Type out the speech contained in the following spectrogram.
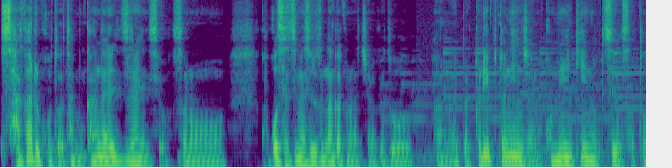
下がることは多分考えづらいんですよ。そのここ説明すると長くなっちゃうけどあのやっぱりクリプト忍者のコミュニティの強さと,、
